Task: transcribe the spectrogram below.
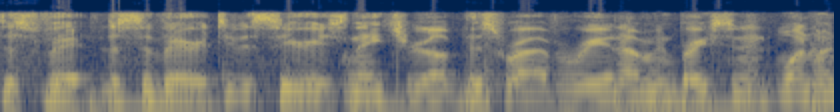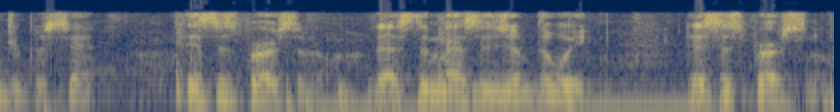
the, the severity, the serious nature of this rivalry, and I'm embracing it 100%. This is personal. That's the message of the week. This is personal.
